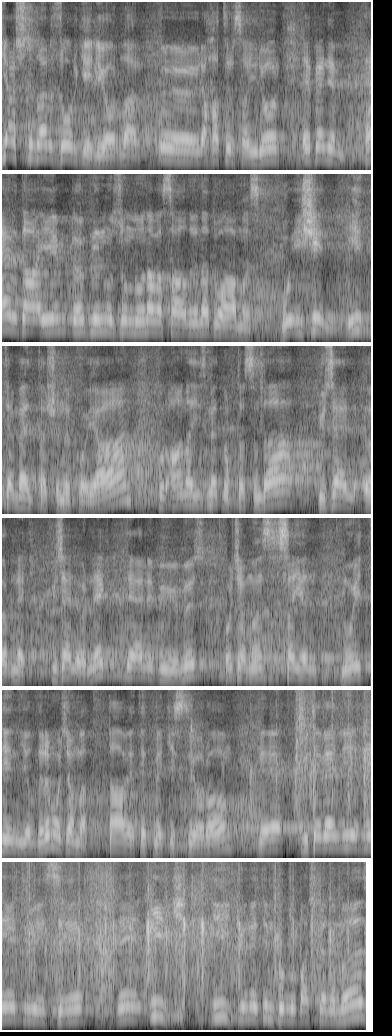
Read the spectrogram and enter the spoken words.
Yaşlılar zor geliyorlar. Öyle hatır sayılıyor. Efendim her daim ömrünün uzunluğuna ve sağlığına duamız. Bu işin ilk temel taşını koyan Kur'an'a hizmet noktasında güzel örnek. Güzel örnek değerli büyüğümüz hocamız Sayın Muhittin Yıldırım hocamı davet etmek istiyorum ve mütevelli heyet üyesi ve ilk ilk yönetim kurulu başkanımız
